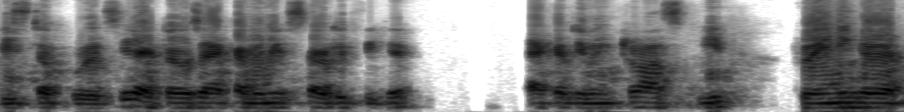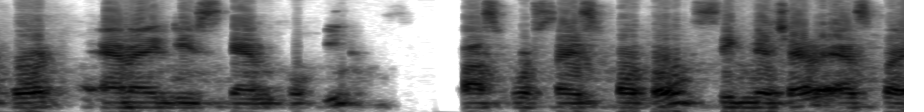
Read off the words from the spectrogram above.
লিস্ট আপ করেছি। একটা হচ্ছে academic certificate academic transcript training record NID scan copy passport size photo signature as per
